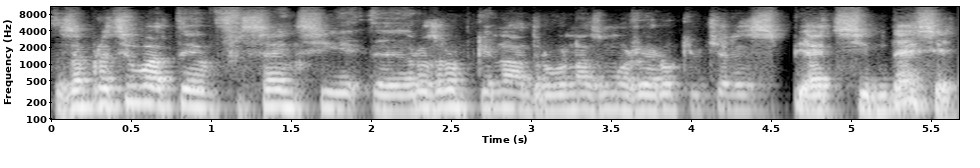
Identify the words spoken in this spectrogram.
запрацювати в сенсі е, розробки надр вона зможе років через 5-7-10,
